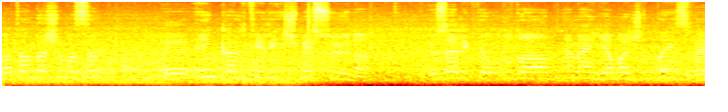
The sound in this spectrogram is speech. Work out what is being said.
Vatandaşımızın e, en kaliteli içme suyuna, özellikle Uludağ'ın hemen yamacındayız ve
